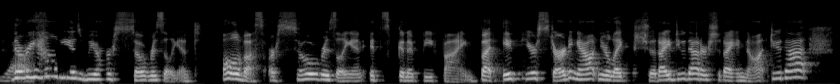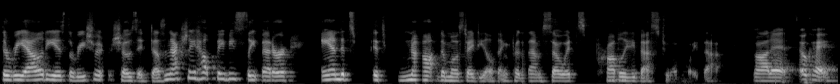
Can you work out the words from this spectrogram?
Yeah. The reality is we are so resilient all of us are so resilient it's going to be fine. But if you're starting out and you're like should i do that or should i not do that? The reality is the research shows it doesn't actually help babies sleep better and it's it's not the most ideal thing for them. So it's probably best to avoid that. Got it. Okay.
